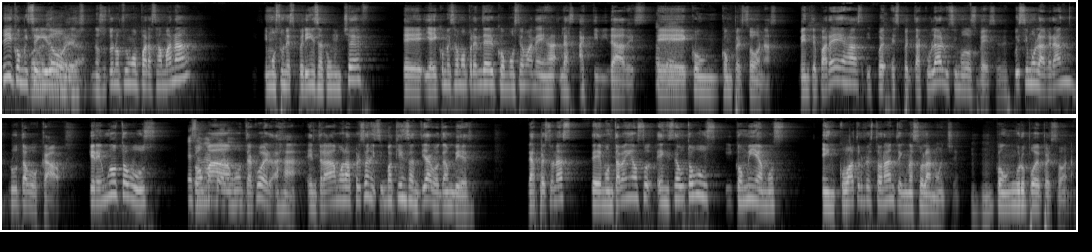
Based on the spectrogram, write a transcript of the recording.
Sí, con mis con seguidores. Nosotros nos fuimos para Samaná, hicimos una experiencia con un chef eh, y ahí comenzamos a aprender cómo se manejan las actividades Ok. eh, con, con personas. 20 parejas y fue espectacular, lo hicimos dos veces. Después hicimos la gran ruta Bocao, que era en un autobús, tomábamos, ¿te acuerdas? Ajá, entrábamos las personas, hicimos aquí en Santiago también. Las personas se montaban en, en ese autobús y comíamos en cuatro restaurantes en una sola noche Ujú. con un grupo de personas.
